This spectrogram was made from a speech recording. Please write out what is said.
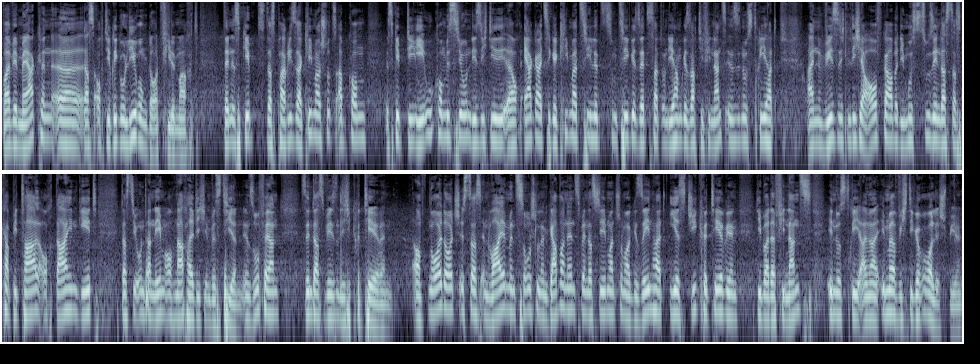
weil wir merken, äh, dass auch die Regulierung dort viel macht. Denn es gibt das Pariser Klimaschutzabkommen, es gibt die EU-Kommission, die sich die auch ehrgeizige Klimaziele zum Ziel gesetzt hat und die haben gesagt, die Finanzindustrie hat eine wesentliche Aufgabe, die muss zusehen, dass das Kapital auch dahin geht, dass die Unternehmen auch nachhaltig investieren. Insofern sind das wesentliche Kriterien. Auf Neudeutsch ist das Environment, Social and Governance, wenn das jemand schon mal gesehen hat, ESG-Kriterien, die bei der Finanzindustrie eine immer wichtige Rolle spielen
